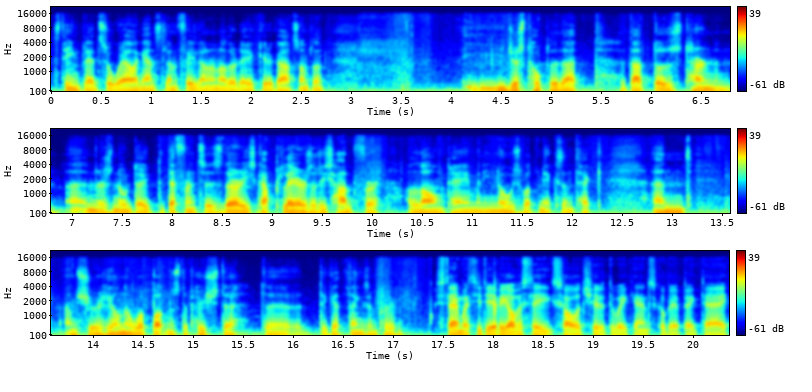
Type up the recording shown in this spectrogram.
his team played so well against Linfield on another day could have got something you just hope that that, that, does turn, and, and, there's no doubt the difference is there. He's got players that he's had for a long time, and he knows what makes them tick, and I'm sure he'll know what buttons to push to to, to get things improving. Staying with you, Davey. Obviously, Solitude at the weekend. It's going to be a big day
